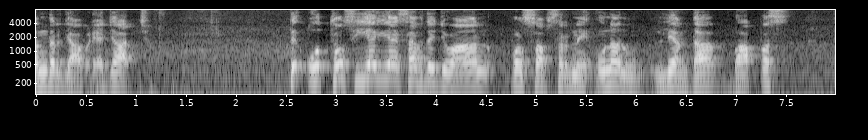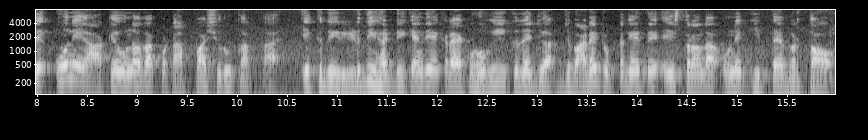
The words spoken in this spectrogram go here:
ਅੰਦਰ ਜਾ ਵੜਿਆ ਜਹਾਜ਼ 'ਚ। ਤੇ ਉੱਥੋਂ ਸੀਆਈਐਸਐਫ ਦੇ ਜਵਾਨ ਪੁਲਿਸ ਅਫਸਰ ਨੇ ਉਹਨਾਂ ਨੂੰ ਲਿਆਂਦਾ ਵਾਪਸ। ਤੇ ਉਹਨੇ ਆ ਕੇ ਉਹਨਾਂ ਦਾ ਕੁਟਾਪਾ ਸ਼ੁਰੂ ਕਰਤਾ। ਇੱਕ ਦੀ ਰੀੜ ਦੀ ਹੱਡੀ ਕਹਿੰਦੇ ਕਰੈਕ ਹੋ ਗਈ, ਇੱਕ ਦੇ ਜ- ਜਬਾੜੇ ਟੁੱਟ ਗਏ ਤੇ ਇਸ ਤਰ੍ਹਾਂ ਦਾ ਉਹਨੇ ਕੀਤਾ ਵਰਤਾਓ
